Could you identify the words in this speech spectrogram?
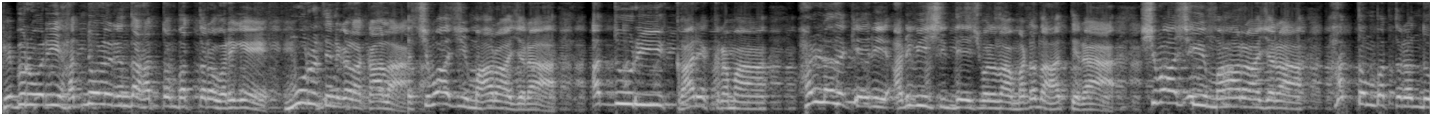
ಫೆಬ್ರವರಿ ಹದಿನೇಳರಿಂದ ಹತ್ತೊಂಬತ್ತರವರೆಗೆ ಮೂರು ದಿನಗಳ ಕಾಲ ಶಿವಾಜಿ ಮಹಾರಾಜರ ಅದ್ದೂರಿ ಕಾರ್ಯಕ್ರಮ ಹಳ್ಳದ ಕೇರಿ ಅಡವಿ ಸಿದ್ದೇಶ್ವರದ ಮಠದ ಹತ್ತಿರ ಶಿವಾಜಿ ಮಹಾರಾಜರ ಹತ್ತೊಂಬತ್ತರಂದು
